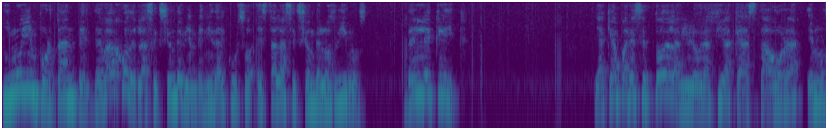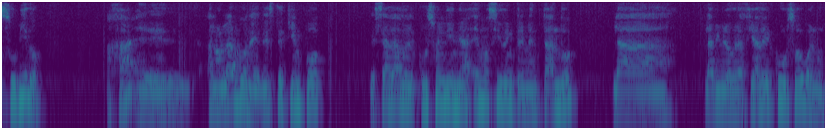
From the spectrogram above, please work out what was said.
Y muy importante, debajo de la sección de bienvenida al curso está la sección de los libros. Denle clic. Y aquí aparece toda la bibliografía que hasta ahora hemos subido. Ajá, eh, a lo largo de, este tiempo que se ha dado el curso en línea, hemos ido incrementando la, bibliografía del curso, bueno,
